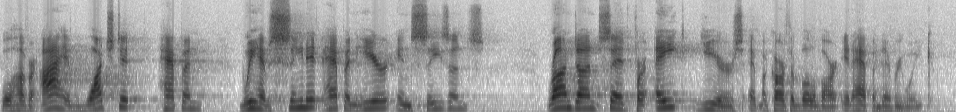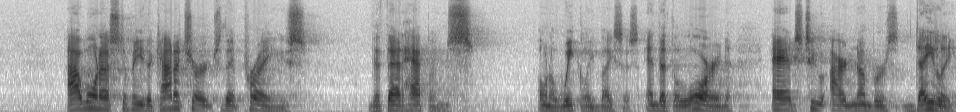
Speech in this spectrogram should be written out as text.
will hover. I have watched it happen. We have seen it happen here in seasons. Ron Dunn said for eight years at MacArthur Boulevard, it happened every week. I want us to be the kind of church that prays that that happens on a weekly basis and that the Lord adds to our numbers daily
